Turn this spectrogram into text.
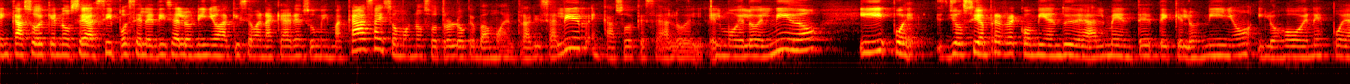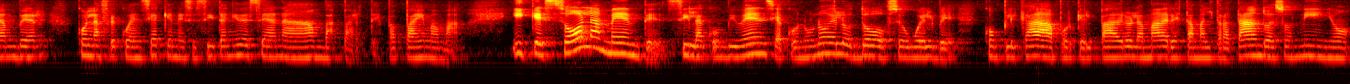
En caso de que no sea así, pues se les dice a los niños aquí se van a quedar en su misma casa y somos nosotros los que vamos a entrar y salir, en caso de que sea lo del, el modelo del nido. Y pues yo siempre recomiendo idealmente de que los niños y los jóvenes puedan ver con la frecuencia que necesitan y desean a ambas partes, papá y mamá y que solamente si la convivencia con uno de los dos se vuelve complicada porque el padre o la madre está maltratando a esos niños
